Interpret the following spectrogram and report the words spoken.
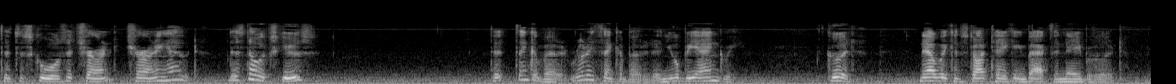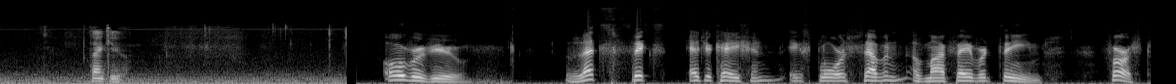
that the schools are churn, churning out. There's no excuse. Think about it. Really think about it, and you'll be angry. Good. Now we can start taking back the neighborhood. Thank you. Overview. Let's Fix Education explores seven of my favorite themes. First,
